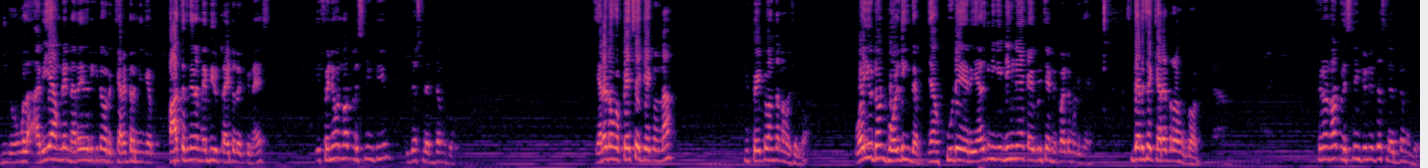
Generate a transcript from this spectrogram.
நீங்கள் உங்களை அறியாமலே நிறைய பேர்கிட்ட ஒரு கேரக்டர் நீங்க பார்த்துருந்தீங்கன்னா maybe you try to recognise if anyone not listening to you you just let them go யாராவது உங்க பேச்சை கேட்கணும்னா நீ போயிட்டு வந்தா நம்ம சொல்லுவோம். Why you don't holding them என் கூட ஏறி அதுக்கு நீங்க நீங்களே கைப்பிடிச்சு நிப்பாட்ட முடியுங்க that is a character of God you not listening to you just let them go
